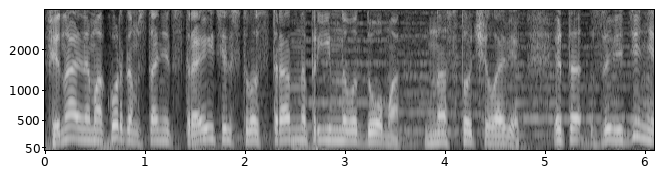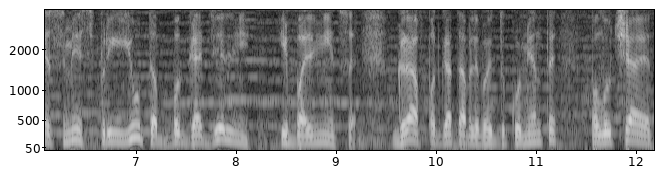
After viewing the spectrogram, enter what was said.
Финальным аккордом станет строительство странноприимного дома на 100 человек. Это заведение смесь приюта, богадельни и больницы. Граф подготавливает документы, получает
